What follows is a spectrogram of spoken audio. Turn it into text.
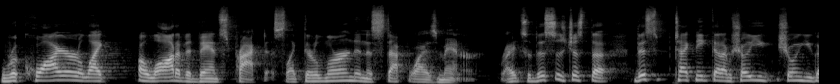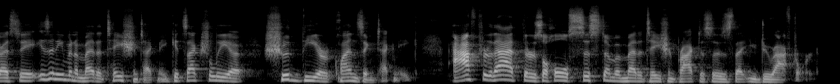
require like a lot of advanced practice. Like they're learned in a stepwise manner, right? So this is just the this technique that I'm show you showing you guys today isn't even a meditation technique. It's actually a shuddhi or cleansing technique. After that, there's a whole system of meditation practices that you do afterward.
